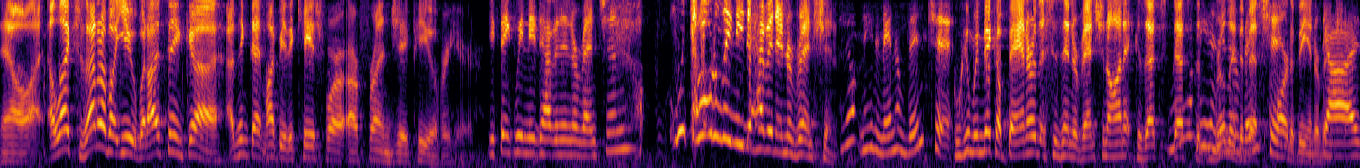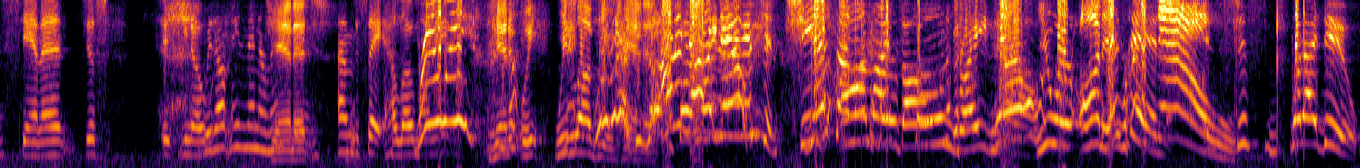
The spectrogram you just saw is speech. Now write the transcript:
Now, Alexis, I don't know about you, but I think uh, I think that might be the case for our, our, friend JP over here. You think we need to have an intervention? We totally need to have an intervention. We don't need an intervention. Can we make a banner that says intervention on it? Because that's we that's the, really the best part of the intervention. Guys, Janet, just it, you know, we don't need an intervention. Janet, I'm to say hello. Really? Janet, we, we love you, Janet. She's on my phone right now. She's yes, on, on my phone right now. You are on it Listen, right now. It's just what I do.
